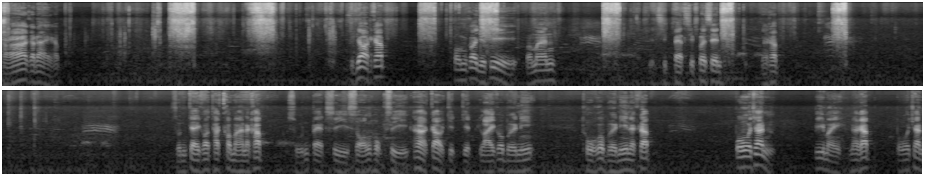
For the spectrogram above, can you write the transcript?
ช้าๆก็ได้ครับ สุดยอดครับ ผมก็อยู่ที่ประมาณ70-80%นะครับ สนใจก็ทักเข้ามานะครับ 0842645977ไลน์ก็เบอร์นี้ โทรก็เบอร์นี้นะครับ โปรโมชั่นปีใหม่นะครับ โปรโมชั่น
